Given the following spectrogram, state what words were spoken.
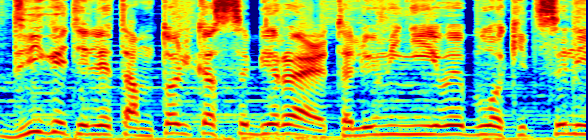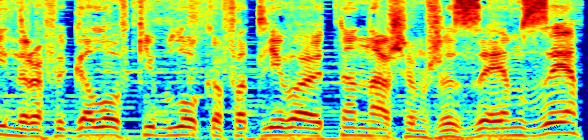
Двигатели там только собирают, алюминиевые блоки цилиндров и головки блоков отливают на нашем же ЗМЗ,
